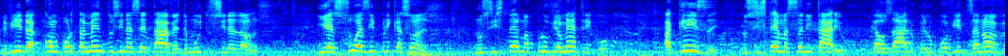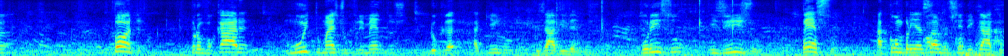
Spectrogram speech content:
devido a comportamentos inaceitáveis de muitos cidadãos e as suas implicações no sistema pluviométrico, a crise do sistema sanitário causado pelo Covid-19 pode provocar muito mais sofrimentos do que aquilo que já vivemos. Por isso, exijo, peço a compreensão dos sindicatos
